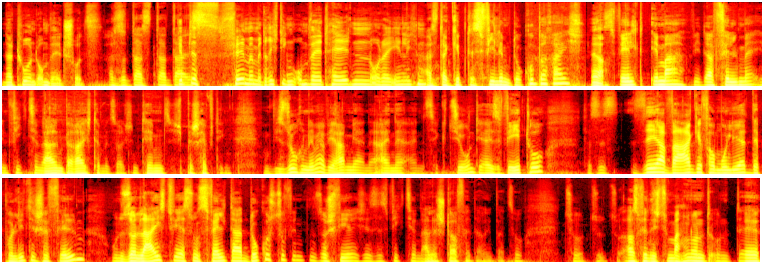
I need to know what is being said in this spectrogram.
Natur- und Umweltschutz. Also das, da, da gibt es Filme mit richtigen Umwelthelden oder ähnlichem? Also da gibt es viel im Doku-Bereich. Ja. Es fehlt immer wieder Filme im fiktionalen Bereich, die mit solchen Themen sich beschäftigen. Und wir suchen immer, wir haben ja eine, eine, eine Sektion, die heißt Veto. Das ist sehr vage formuliert, der politische Film. Und so leicht wie es uns fällt, da Dokus zu finden, so schwierig ist es, fiktionale Stoffe darüber zu, zu, zu, zu ausfindig zu machen. Und, und äh,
